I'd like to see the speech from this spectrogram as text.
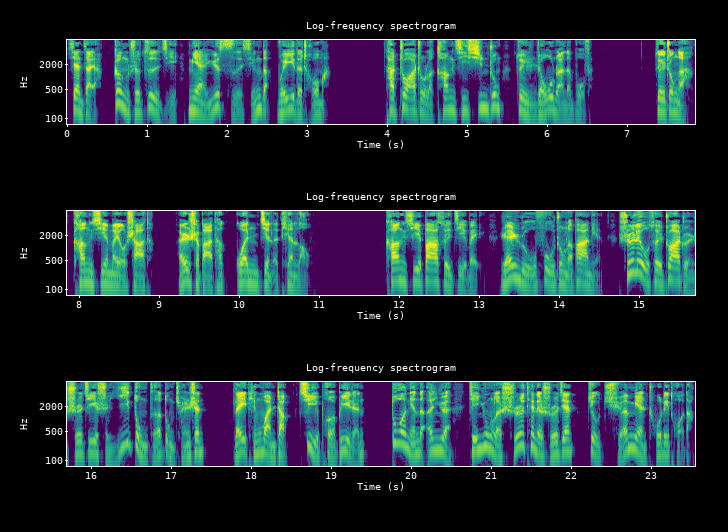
现在呀，更是自己免于死刑的唯一的筹码。他抓住了康熙心中最柔软的部分。最终啊，康熙没有杀他，而是把他关进了天牢。康熙八岁继位，忍辱负重了八年，十六岁抓准时机，是一动则动全身。雷霆万丈，气魄逼人。多年的恩怨，仅用了十天的时间就全面处理妥当。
